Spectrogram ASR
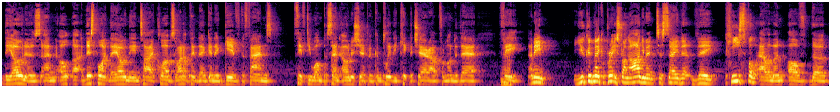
the owners, and uh, at this point, they own the entire club. So I don't think they're going to give the fans fifty-one percent ownership and completely kick the chair out from under their feet. I mean, you could make a pretty strong argument to say that the peaceful element of the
